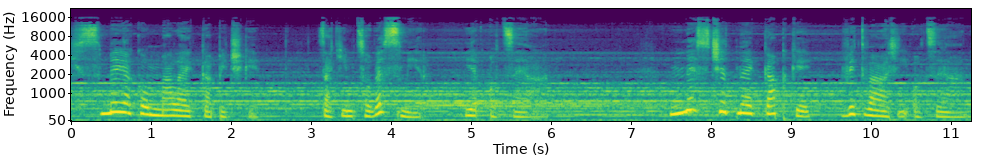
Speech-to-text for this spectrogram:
Jsme jako malé kapičky, zatímco vesmír je oceán. Nesčetné kapky vytváří oceán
